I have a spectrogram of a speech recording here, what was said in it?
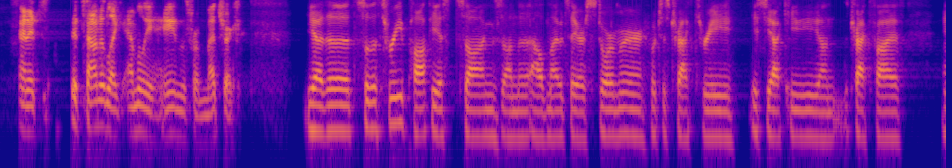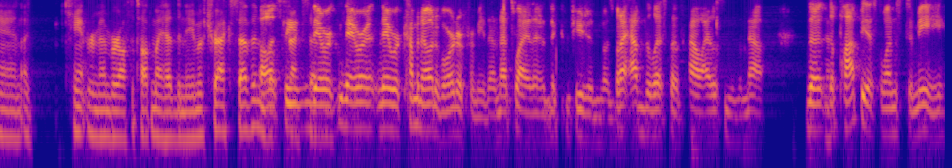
and it's it sounded like Emily Haines from Metric. Yeah, the so the three poppiest songs on the album I would say are Stormur, which is track three, Ísjaki on the track five, and I can't remember off the top of my head the name of track seven. Oh, see, seven. they were they were they were coming out of order for me. Then that's why the, the confusion was. But I have the list of how I listen to them now. The yeah. the poppiest ones to me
